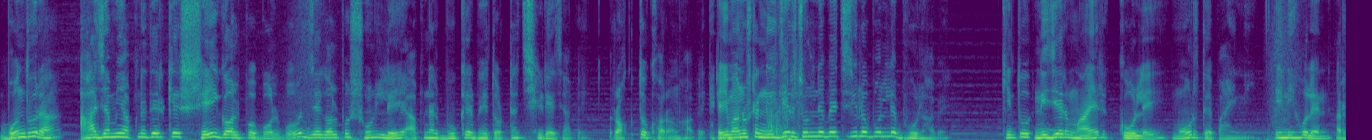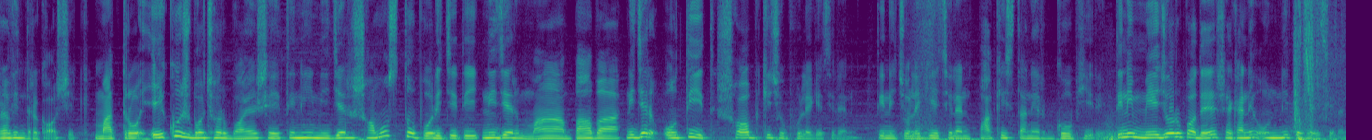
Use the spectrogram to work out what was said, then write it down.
বন্ধুরা, আজ আমি আপনাদেরকে সেই গল্প বলব, যে গল্প শুনলে আপনার বুকের ভেতরটা ছিঁড়ে যাবে, রক্তক্ষরণ হবে। এই মানুষটা নিজের জন্য বেঁচেছিল বললে ভুল হবে, কিন্তু নিজের মায়ের কোলে মরতে পায়নি ইনি হলেন রবীন্দ্র কৌশিক। মাত্র একুশ বছর বয়সে তিনি নিজের সমস্ত পরিচিতি, নিজের মা, বাবা, নিজের অতীত সব কিছু ভুলে গেছিলেন। তিনি চলে গিয়েছিলেন পাকিস্তানের গভীরে। তিনি মেজর পদে সেখানে উন্নীত হয়েছিলেন।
